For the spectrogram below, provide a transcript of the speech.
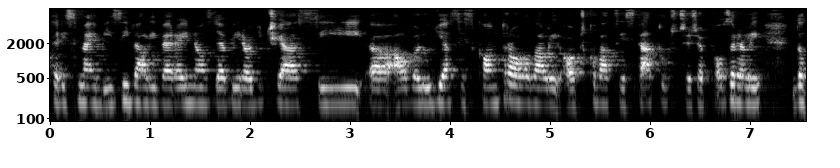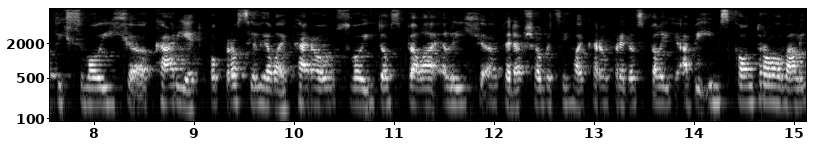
vtedy sme aj vyzývali verejnosť, aby rodičia si alebo ľudia si skontrolovali očkovací status, čiže pozreli do tých svojich kariet, poprosili lekárov svojich dospelých, teda všeobecných lekárov pre dospelých, aby im skontrolovali,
